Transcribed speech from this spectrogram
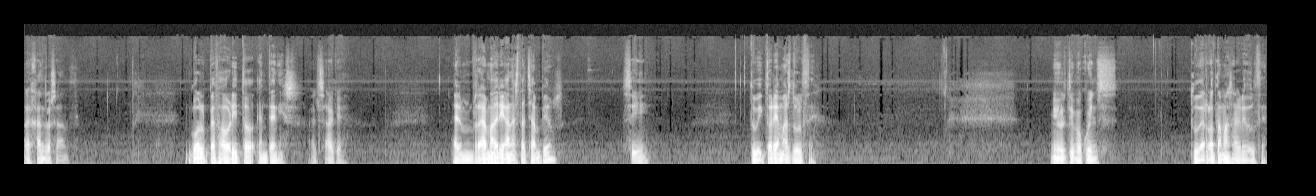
Alejandro Sanz. Golpe favorito en tenis. El saque. ¿El Real Madrid gana esta Champions? Sí. ¿Tu victoria más dulce? Mi último Queens. ¿Tu derrota más agridulce?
